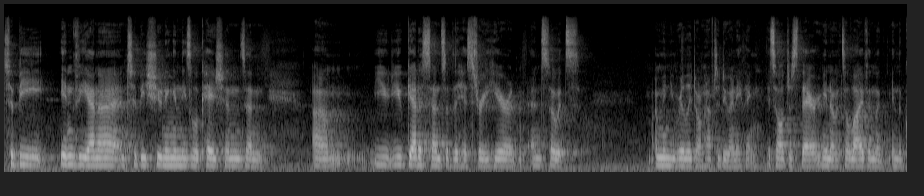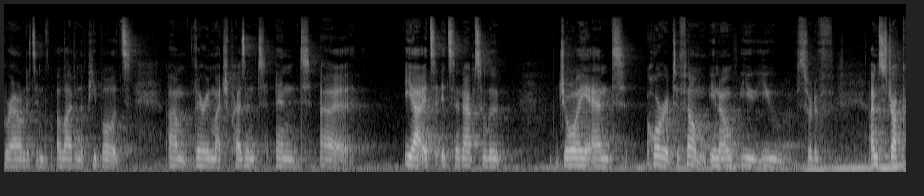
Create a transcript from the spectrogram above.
To be in Vienna and to be shooting in these locations and um, you, you get a sense of the history here and, and so it's I mean, you really don't have to do anything. It's all just there. You know, it's alive in the in the ground. It's in, alive in the people. It's um, very much present, and uh, yeah, it's it's an absolute joy and horror to film. You know, you you sort of, I'm struck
